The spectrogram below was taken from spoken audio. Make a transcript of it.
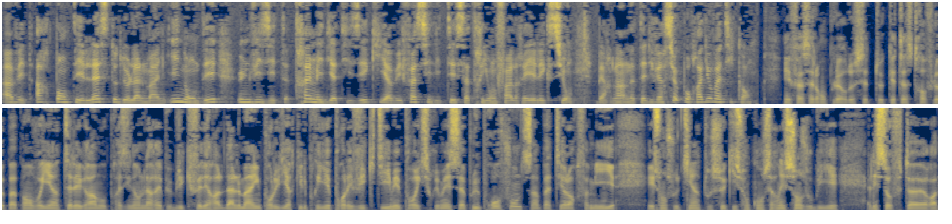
avait arpenté l'est de l'Allemagne inondée, une visite très médiatisée qui avait facilité sa triomphale réélection. Berlin, Nathalie Versieux pour Radio Vatican. Et face à l'ampleur de cette catastrophe, le pape a envoyé un télégramme au président de la République fédérale d'Allemagne pour lui dire qu'il priait pour les victimes et pour exprimer sa plus profonde sympathie à leurs familles et son soutien à tous ceux qui sont concernés, sans oublier les sauveteurs.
